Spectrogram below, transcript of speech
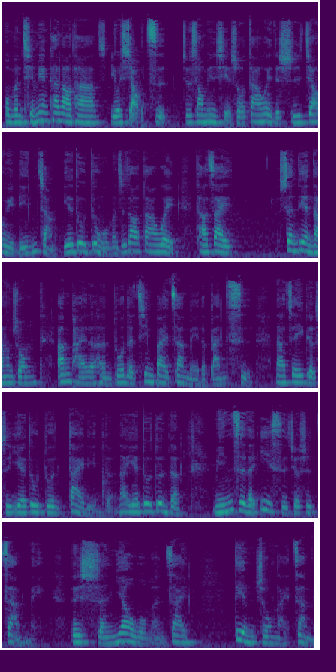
我们前面看到他有小字，就上面写说大卫的诗交与灵长耶杜顿。我们知道大卫他在圣殿当中安排了很多的敬拜赞美的班次，那这一个是耶杜顿带领的。那耶杜顿的名字的意思就是赞美，对，神要我们在殿中来赞美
